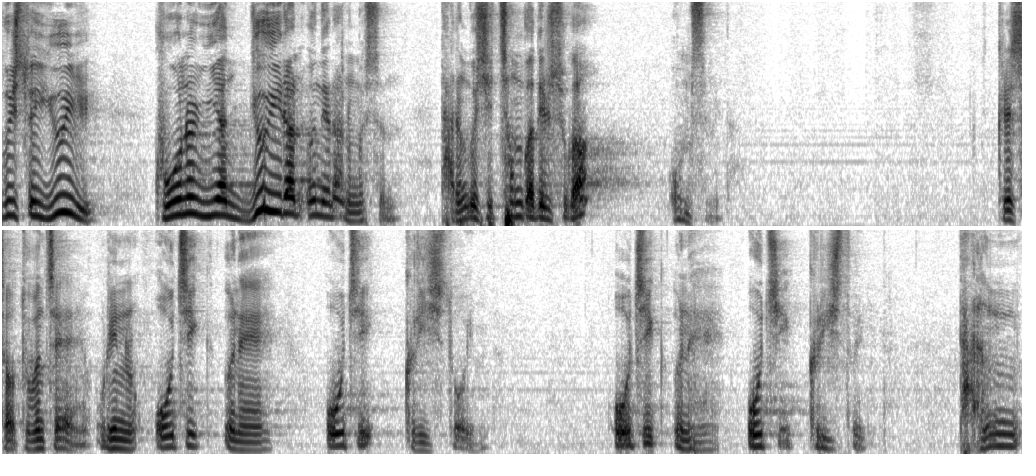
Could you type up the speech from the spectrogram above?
그리스도의 유일 구원을 위한 유일한 은혜라는 것은 다른 것이 첨가될 수가 없습니다. 그래서 두 번째 우리는 오직 은혜, 오직 그리스도입니다. 오직 은혜, 오직 그리스도입니다. 다른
